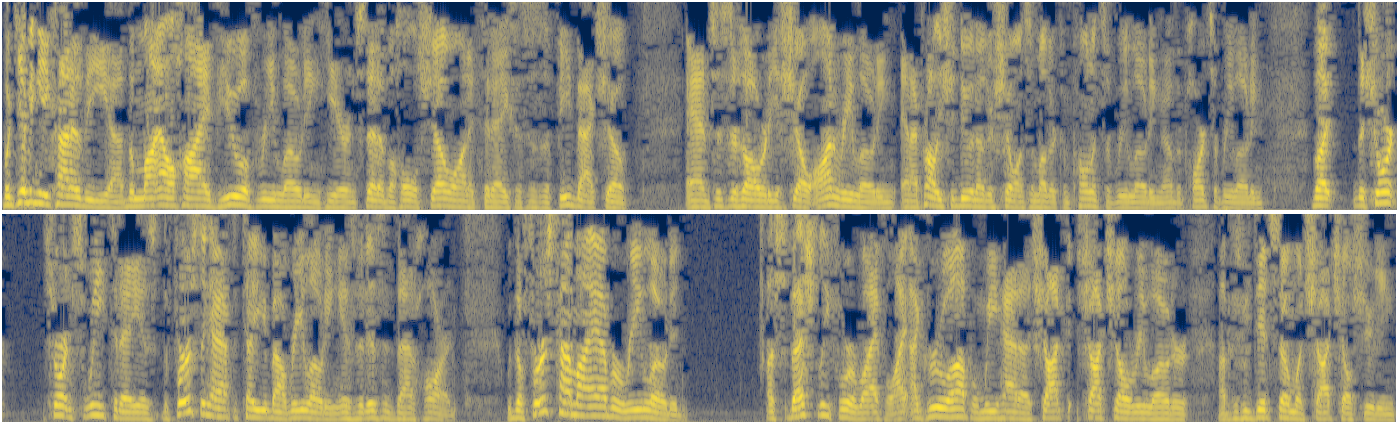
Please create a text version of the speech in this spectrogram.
But giving you kind of the uh, the mile high view of reloading here instead of a whole show on it today, since this is a feedback show, and since there's already a show on reloading, and I probably should do another show on some other components of reloading and other parts of reloading. But the short short and sweet today is the first thing I have to tell you about reloading is it isn't that hard. The first time I ever reloaded, especially for a rifle, I, I grew up when we had a shot shot shell reloader uh, because we did so much shot shell shooting.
